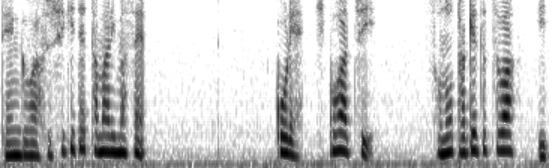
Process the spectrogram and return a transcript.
天狗は不思議でたまりません。これ彦八その竹筒は一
